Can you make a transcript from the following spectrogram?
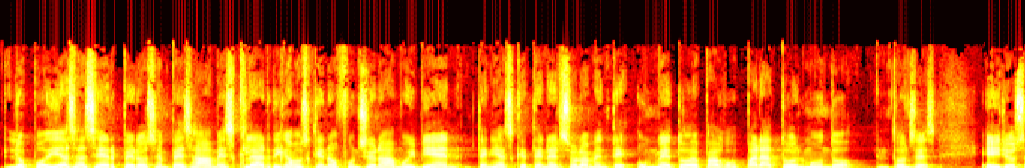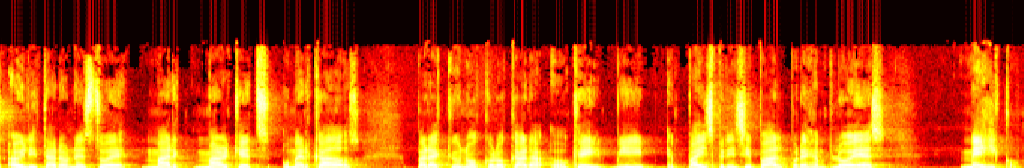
lo podías hacer, pero se empezaba a mezclar, digamos que no funcionaba muy bien, tenías que tener solamente un método de pago para todo el mundo. Entonces ellos habilitaron esto de markets o mercados para que uno colocara, ok, mi país principal, por ejemplo, es México,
